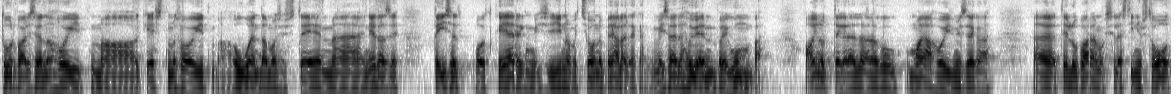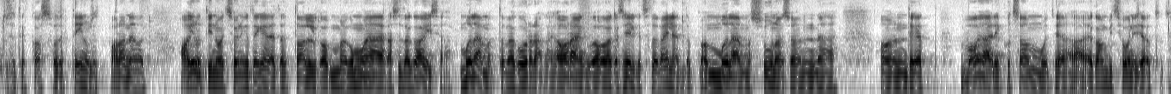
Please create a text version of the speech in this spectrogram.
turvalisena hoidma, kestmas hoidma, uuendama süsteeme, nii edasi. teiselt poolt ka järgmisi innovatsioone peale tegema, me ei saa teha emba või kumba, ainult tegeleda nagu maja hoidmisega Äh, et elu paremaks, sellest inimeste ootused kasvavad, et teenused paranevad. ainult innovatsiooniga tegeleda, et algab nagu maja ära, seda ka ei saa, mõlemat on vaja korraga ja arengukava väga selgelt seda väljendab, mõlemas suunas on, on tegelikult vajalikud sammud ja, ja ka ambitsiooni seatud.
